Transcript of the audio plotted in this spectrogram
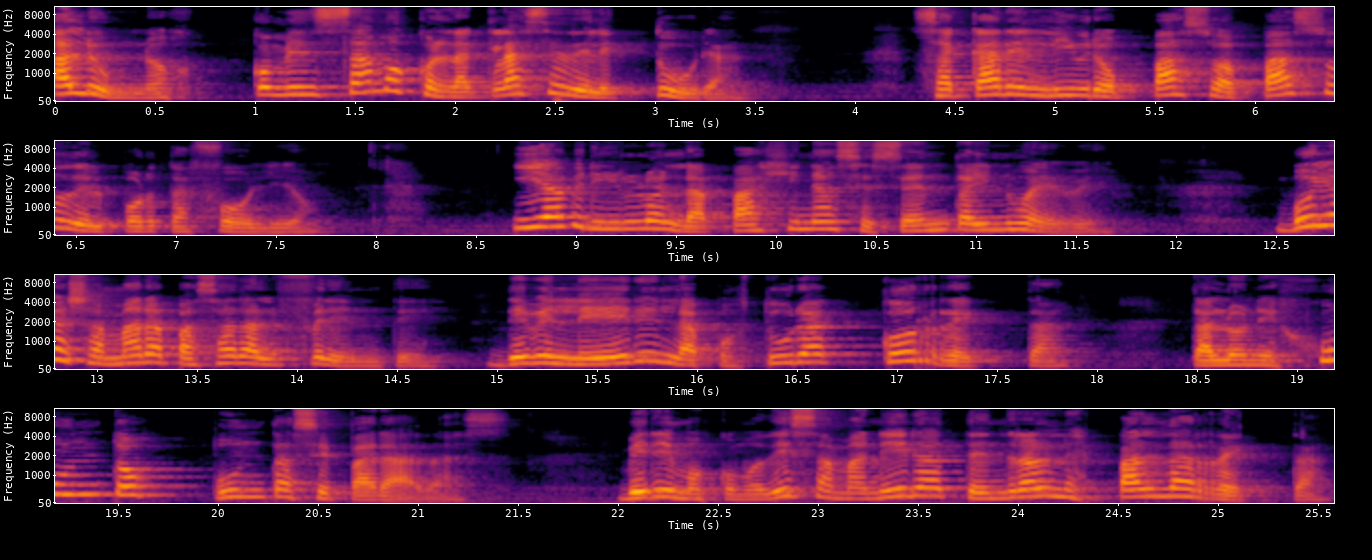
Alumnos, comenzamos con la clase de lectura. Sacar el libro paso a paso del portafolio y abrirlo en la página 69. Voy a llamar a pasar al frente. Deben leer en la postura correcta. Talones juntos, puntas separadas. Veremos cómo de esa manera tendrán la espalda recta.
